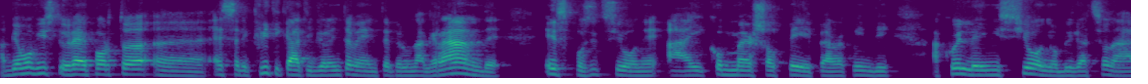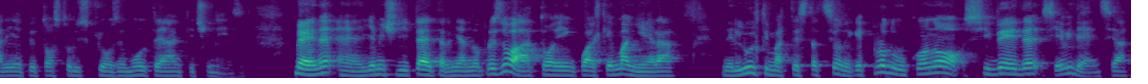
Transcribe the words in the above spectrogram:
abbiamo visto i report eh, essere criticati violentemente per una grande esposizione ai commercial paper, quindi a quelle emissioni obbligazionarie piuttosto rischiose, molte anche cinesi. Bene, eh, gli amici di Tether ne hanno preso atto e in qualche maniera nell'ultima attestazione che producono si vede, si evidenzia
